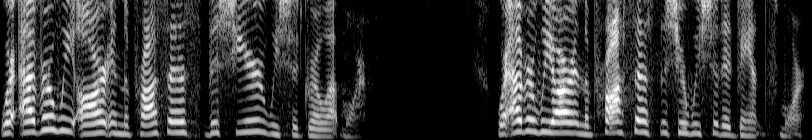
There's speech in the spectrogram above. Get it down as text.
Wherever we are in the process this year, we should grow up more. Wherever we are in the process this year, we should advance more.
